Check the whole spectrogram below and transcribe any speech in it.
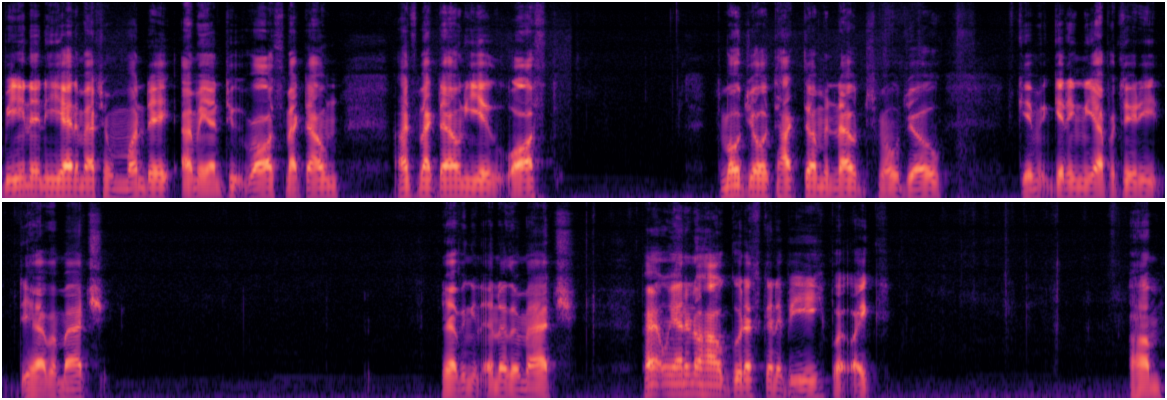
being it. He had a match on Monday. I mean, two, Raw, SmackDown. On SmackDown, he has lost. Samoa Joe attacked him, and now Samoa Joe giving getting the opportunity to have a match. Having another match. Apparently, I don't know how good that's gonna be, but like, um.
